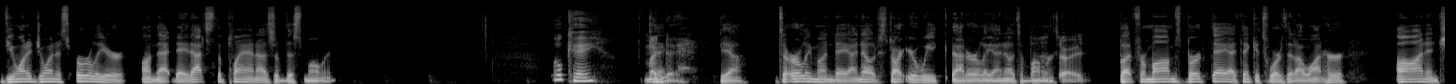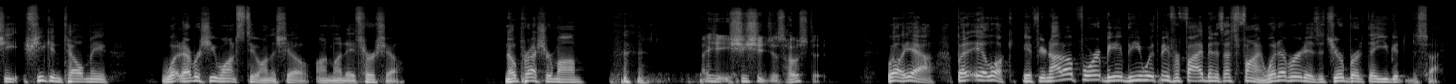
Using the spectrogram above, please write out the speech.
if you want to join us earlier on that day, that's the plan as of this moment. Okay. Monday. Yeah, it's an early Monday. I know to start your week that early. I know it's a bummer, That's all right. but for Mom's birthday, I think it's worth it. I want her on, and she she can tell me whatever she wants to on the show on Monday. It's her show. No pressure, Mom. She should just host it. Well, yeah, but eh, look, if you're not up for it, be be with me for five minutes. That's fine. Whatever it is, it's your birthday. You get to decide,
